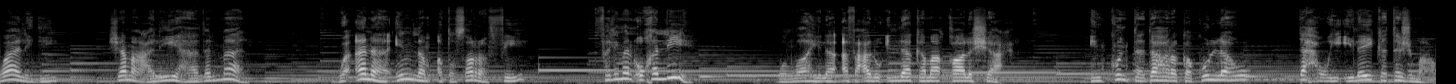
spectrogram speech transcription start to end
والدي جمع لي هذا المال وأنا إن لم أتصرف فيه فلمن أخليه؟ والله لا أفعل إلا كما قال الشاعر. إن كنت دهرك كله تحوي إليك تجمع.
